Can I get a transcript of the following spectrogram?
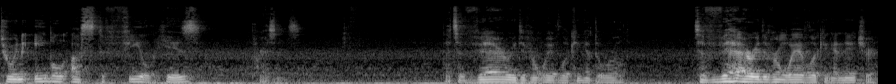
to enable us to feel His presence. That's a very different way of looking at the world. It's a very different way of looking at nature.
